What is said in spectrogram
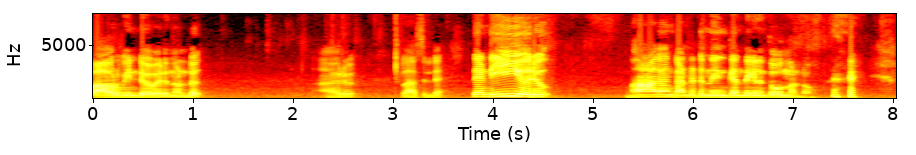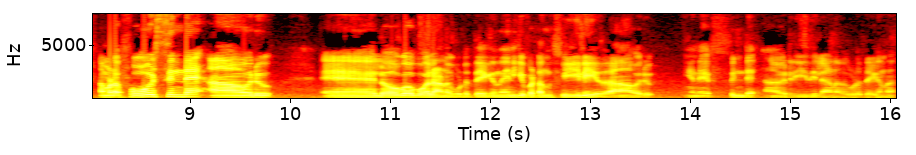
പവർ വിൻഡോ വരുന്നുണ്ട്. ആ ഒരു ഗ്ലാസിന്റെ ഇതേണ്ട ഈ ഒരു ഭാഗം കണ്ടിട്ട് നിങ്ങൾക്ക് എന്തെങ്കിലും തോന്നുന്നുണ്ടോ? നമ്മുടെ ഫോഴ്സിന്റെ ആ ഒരു ലോഗോ പോലാണ് കൊടുത്തേക്കുന്നത്. എനിക്ക് പെട്ടെന്ന് ഫീൽ ചെയ്തത് ആ ഒരു ഇങ്ങനെ എഫിന്റെ ആ ഒരു രീതിയിലാണ് അത് കൊടുത്തേക്കുന്നത്.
